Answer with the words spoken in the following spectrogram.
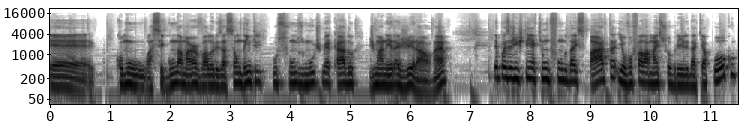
é, como a segunda maior valorização dentre os fundos multimercado de maneira geral, né? Depois a gente tem aqui um fundo da Esparta, e eu vou falar mais sobre ele daqui a pouco,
